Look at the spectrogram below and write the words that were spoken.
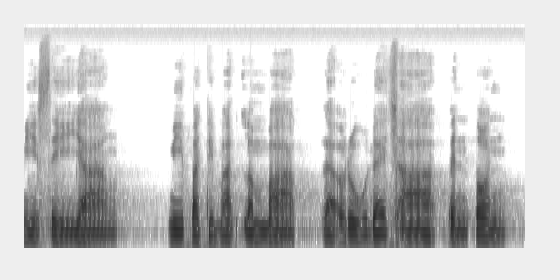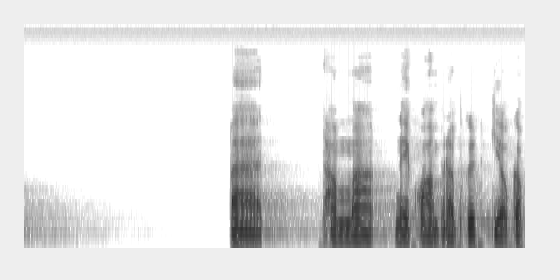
มีสี่อย่าง มีปฏิบัติลำบากและรู้ได้ช้าเป็นต้น 8. ธรรมะ ในความประพฤติเกี่ยวกับ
